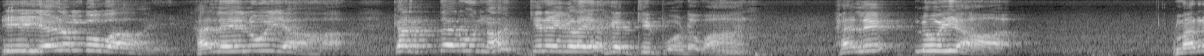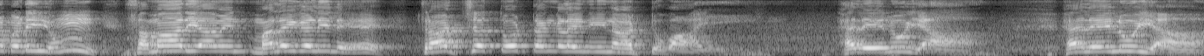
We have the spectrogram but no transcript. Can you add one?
நீ எழும்புவாய். ஹலே லூயா கர்த்தரு நாக்கினைகளை அகற்றி போடுவார். ஹலே லூயா மறுபடியும் சமாரியாவின் மலைகளிலே திராட்சை தோட்டங்களை நீ நாட்டுவாய். ஹலே லூயா ஹலே லூயா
